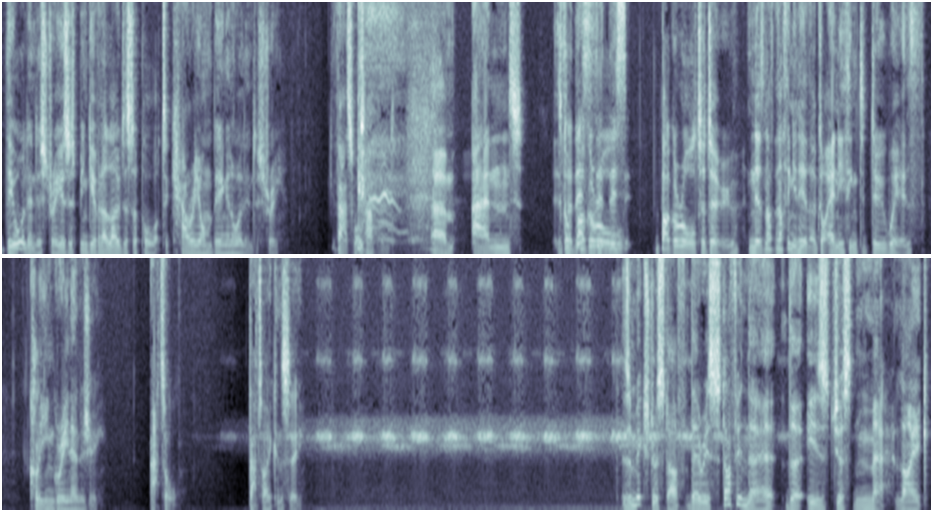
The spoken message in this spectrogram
the oil industry has just been given a load of support to carry on being an oil industry. That's what happened. Um, and it's got this- bugger all this- bugger all to do. And there's no, nothing in here that's got anything to do with clean green energy at all. That I can see. There's a mixture of stuff. There is stuff in there that is just meh, like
